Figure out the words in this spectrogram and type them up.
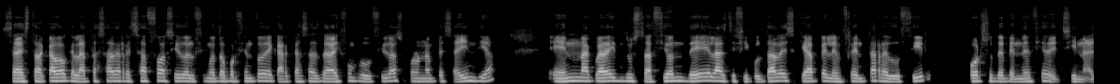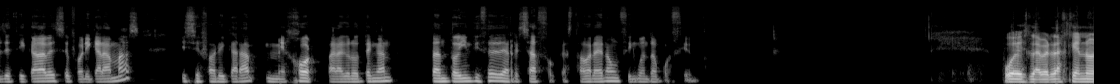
se ha destacado que la tasa de rechazo ha sido el 50% de carcasas del iPhone producidas por una empresa india, en una clara ilustración de las dificultades que Apple enfrenta a reducir por su dependencia de China. Es decir, cada vez se fabricará más y se fabricará mejor para que no tengan tanto índice de rechazo, que hasta ahora era un 50%. Pues la verdad es que no,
